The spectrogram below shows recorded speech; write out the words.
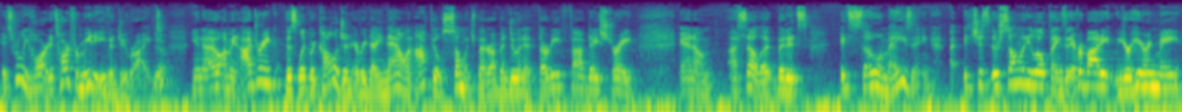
It's really hard. It's hard for me to even do right. Yeah. You know, I mean, I drink this liquid collagen every day now, and I feel so much better. I've been doing it 35 days straight, and um, I sell it, but it's it's so amazing. It's just there's so many little things that everybody you're hearing me.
